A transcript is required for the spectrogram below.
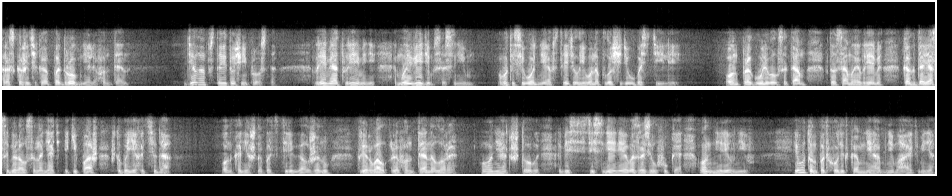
Расскажите-ка подробнее, Ле Фонтен. Дело обстоит очень просто. Время от времени мы видимся с ним. Вот и сегодня я встретил его на площади у Бастилии. Он прогуливался там в то самое время, когда я собирался нанять экипаж, чтобы ехать сюда. Он, конечно, подстерегал жену, прервал Ле Фонтена Лоре. «О, нет, что вы!» — без стеснения возразил Фуке. «Он не ревнив. И вот он подходит ко мне, обнимает меня,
